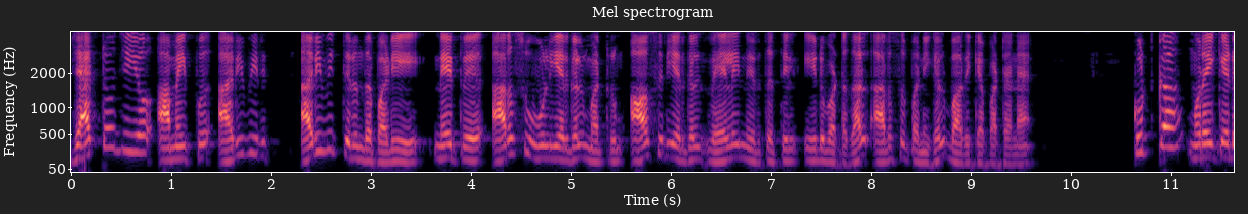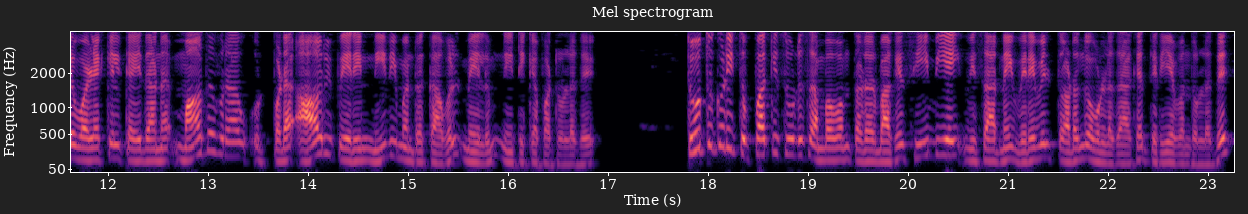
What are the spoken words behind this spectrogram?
ஜாக்டோஜியோ அமைப்பு அறிவி அறிவித்திருந்தபடி நேற்று அரசு ஊழியர்கள் மற்றும் ஆசிரியர்கள் வேலை நிறுத்தத்தில் ஈடுபட்டதால் அரசு பணிகள் பாதிக்கப்பட்டன. குட்கா முறைகேடு வழக்கில் கைதான மாதவராவ் உட்பட ஆறு பேரின் நீதிமன்ற காவல் மேலும் நீட்டிக்கப்பட்டுள்ளது. தூத்துக்குடி துப்பாக்கி சூடு சம்பவம் தொடர்பாக சிபிஐ விசாரணை விரைவில் தொடங்க உள்ளதாக தெரிய வந்துள்ளது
